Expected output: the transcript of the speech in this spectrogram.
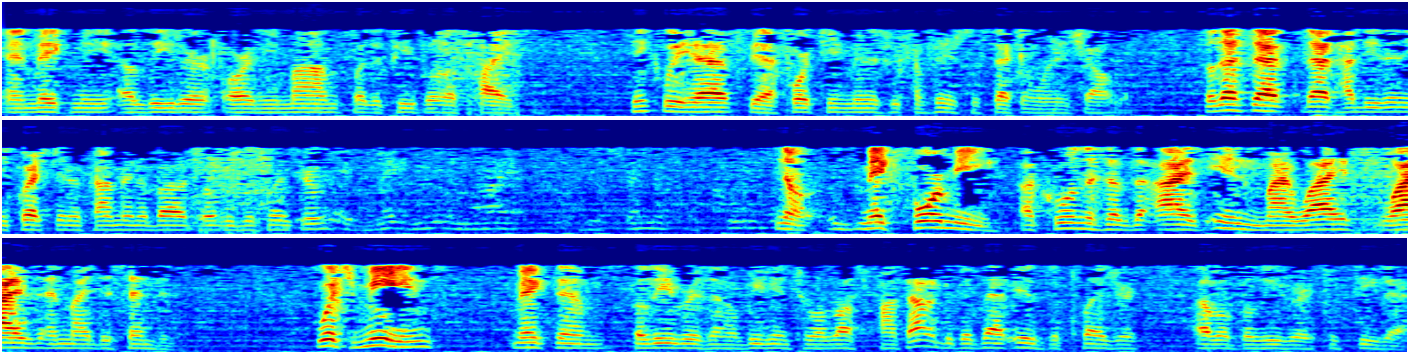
and make me a leader or an imam for the people of piety. I think we have, yeah, 14 minutes. We can finish the second one, inshallah. So that's that, that hadith. Any question or comment about what we just went through? No, make for me a coolness of the eyes in my wife, wives, and my descendants. Which means make them believers and obedient to Allah subhanahu wa ta'ala because that is the pleasure of a believer to see that.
